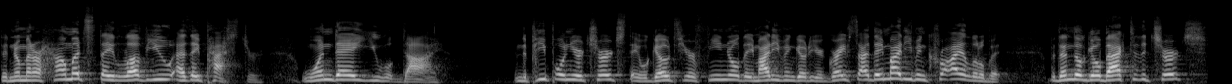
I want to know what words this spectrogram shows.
that no matter how much they love you as a pastor, one day you will die. And the people in your church, they will go to your funeral. They might even go to your graveside. They might even cry a little bit. But then they'll go back to the church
